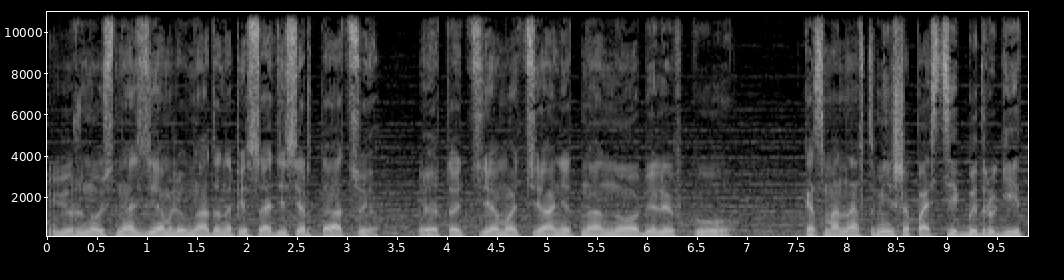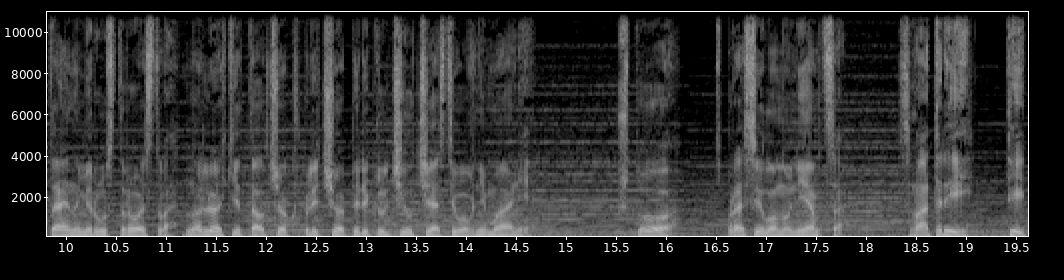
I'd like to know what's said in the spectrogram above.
Вернусь на Землю, надо написать диссертацию. Эта тема тянет на Нобелевку!» Космонавт Миша постиг бы другие тайны мироустройства, но легкий толчок в плечо переключил часть его внимания. «Что?» – спросил он у немца. «Смотри, ты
